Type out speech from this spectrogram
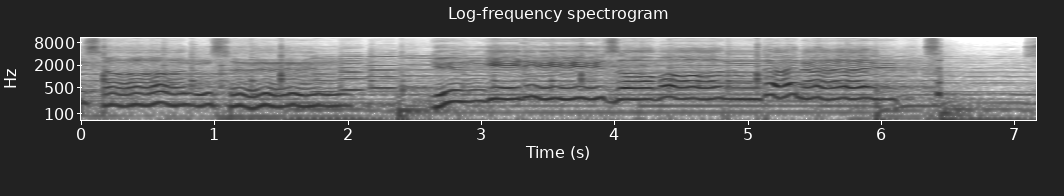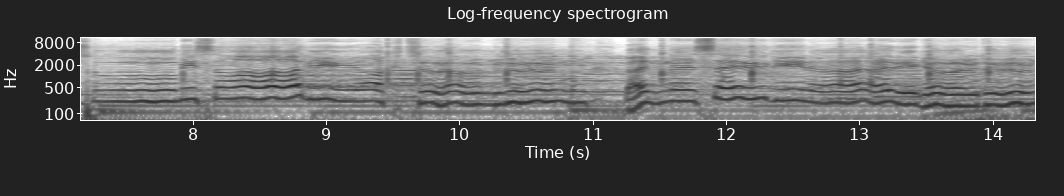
insansın. Gün gelir zaman döner. Su misali aktı ömrüm Ben ne sevgiler gördüm.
